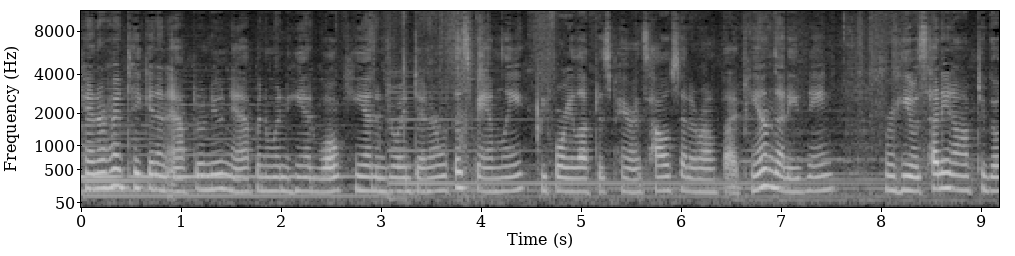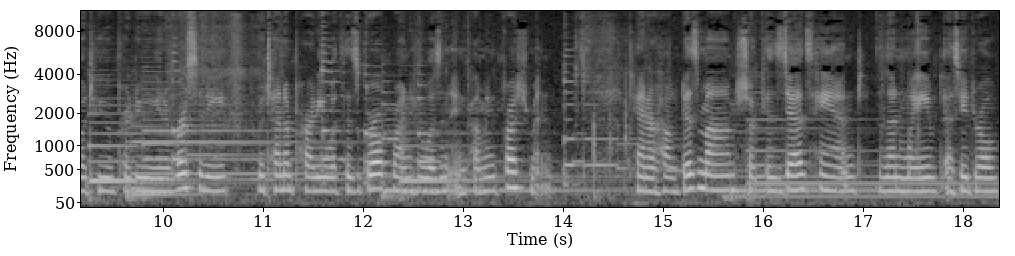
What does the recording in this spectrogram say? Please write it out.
Tanner had taken an afternoon nap, and when he had woke, he had enjoyed dinner with his family before he left his parents' house at around 5 p.m. that evening, where he was heading off to go to Purdue University to attend a party with his girlfriend, who was an incoming freshman. Tanner hugged his mom, shook his dad's hand, and then waved as he drove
